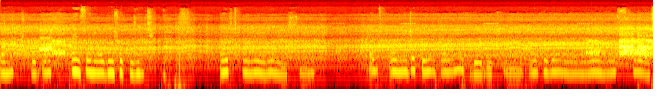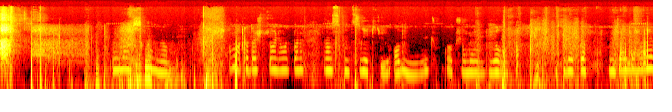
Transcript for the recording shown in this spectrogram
ben çıkıyordu ama en son aldığı çok güzel çıktı. Artık onunla oynamıyor aslında. Artık oynayacak oyun kalmıyor ki yani. Herkes sıkıyor. Ben sıkılmıyorum. Ama arkadaşlar oynamak bana can sıkıntısı getiriyor. Abi ne çok akşam oldu ya. İki dakika güncelleme,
